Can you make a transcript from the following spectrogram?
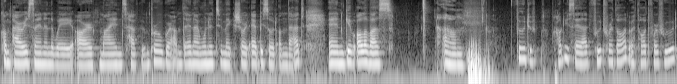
comparison and the way our minds have been programmed. And I wanted to make a short episode on that and give all of us um, food how do you say that food for thought or thought for food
